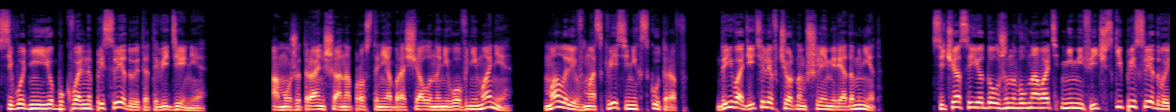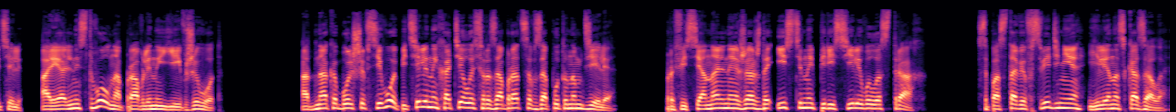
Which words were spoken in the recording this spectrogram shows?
Сегодня ее буквально преследует это видение. А может, раньше она просто не обращала на него внимания? Мало ли в Москве синих скутеров. Да и водителя в черном шлеме рядом нет. Сейчас ее должен волновать не мифический преследователь, а реальный ствол, направленный ей в живот. Однако больше всего Петелиной хотелось разобраться в запутанном деле. Профессиональная жажда истины пересиливала страх. Сопоставив сведения, Елена сказала.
